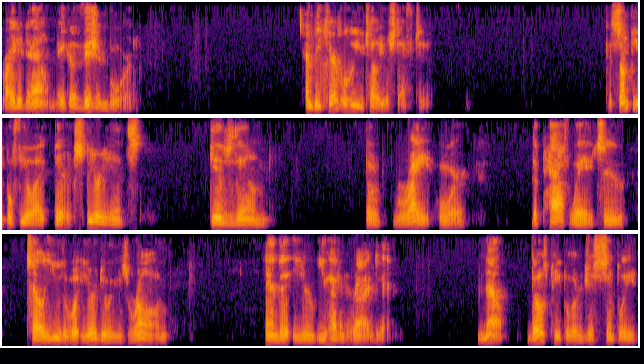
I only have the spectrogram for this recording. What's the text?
Write it down. Make a vision board. And be careful who you tell your stuff to. Because some people feel like their experience gives them the right or the pathway to tell you that what you're doing is wrong and that you you haven't arrived yet. No, those people are just simply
